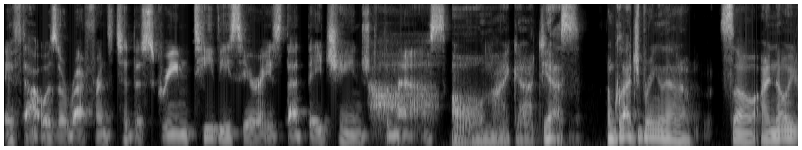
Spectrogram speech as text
if that was a reference to the Scream TV series that they changed the mask. Oh my god, yes. I'm glad you're bringing that up. So I know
